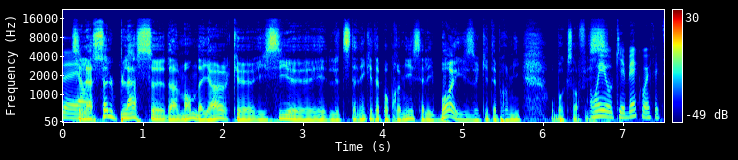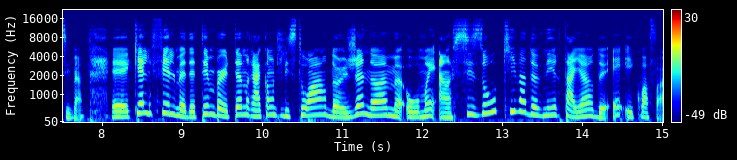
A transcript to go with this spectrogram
Euh, C'est la seule place euh, dans le monde, d'ailleurs, que ici, euh, le Titanic n'était pas premier. C'est les Boys qui étaient premiers au box-office. Oui, au Québec, oui, effectivement. Euh, quel film de Tim Burton raconte l'histoire d'un jeune homme aux mains en ciseaux qui va devenir tailleur de haies et coiffeur?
